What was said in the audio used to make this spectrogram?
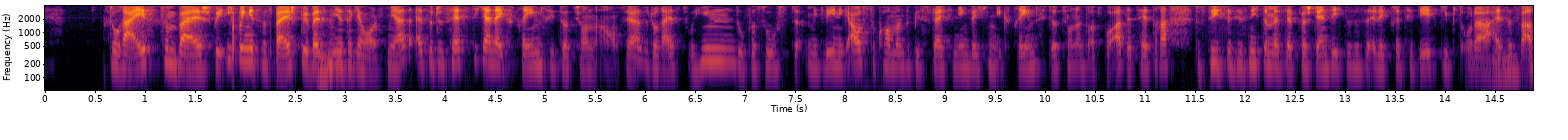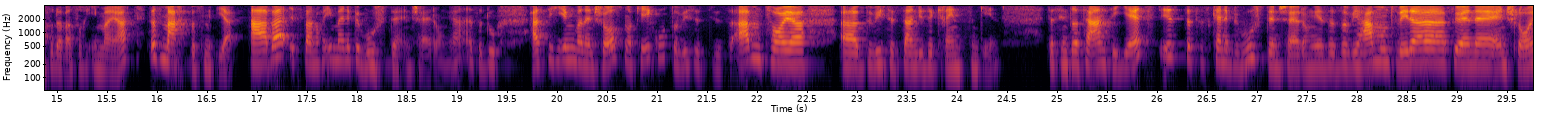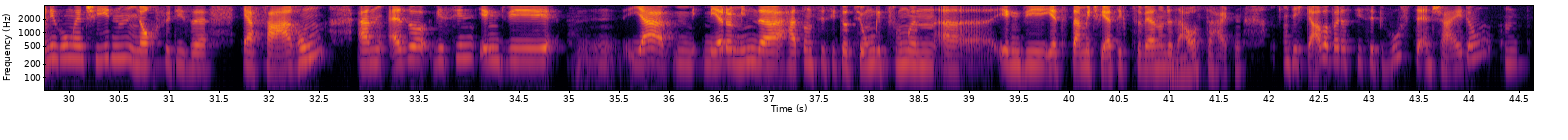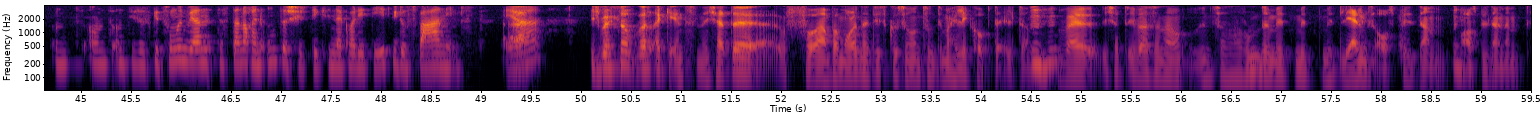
Du reist zum Beispiel, ich bringe jetzt das Beispiel, weil es mhm. mir sehr geholfen hat. Also du setzt dich einer Extremsituation aus. Ja? Also du reist wohin, du versuchst mit wenig auszukommen, du bist vielleicht in irgendwelchen Extremsituationen dort vor Ort etc. Du siehst, es ist nicht einmal selbstverständlich, dass es Elektrizität gibt oder heißes mhm. Wasser oder was auch immer. Ja, Das macht was mit dir. Aber es war noch immer eine bewusste Entscheidung. Ja? Also du hast dich irgendwann entschlossen, okay, gut, du willst jetzt dieses Abenteuer, äh, du willst jetzt dann diese Grenzen gehen. Das Interessante jetzt ist, dass es keine bewusste Entscheidung ist. Also wir haben uns weder für eine Entschleunigung entschieden, noch für diese Erfahrung. Ähm, also wir sind irgendwie, mm, ja, mehr oder minder hat uns die Situation gezwungen, äh, irgendwie jetzt damit fertig zu werden und es mhm. auszuhalten. Und ich glaube aber, dass diese bewusste Entscheidung und, und, und, und dieses gezwungen werden, dass da noch ein Unterschied liegt in der Qualität, wie du es wahrnimmst. Ja. Ich möchte noch was ergänzen. Ich hatte vor ein paar Monaten eine Diskussion zum Thema Helikoptereltern, mhm. weil ich, hatte, ich war in so einer Runde mit, mit, mit Lehrlingsausbildern, mhm. Ausbilderinnen.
